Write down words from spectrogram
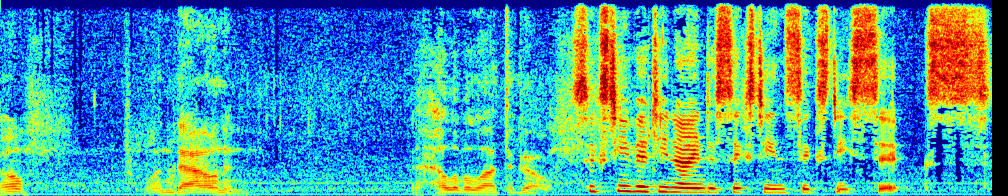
Well, one down and a hell of a lot to go. 1659 to 1666.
